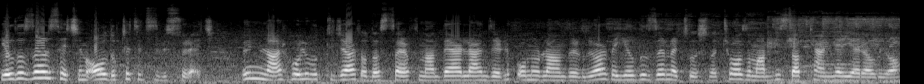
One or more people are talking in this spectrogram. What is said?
Yıldızların seçimi oldukça titiz bir süreç. Ünlüler Hollywood Ticaret Odası tarafından değerlendirilip onurlandırılıyor ve yıldızların açılışında çoğu zaman bizzat kendileri yer alıyor.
